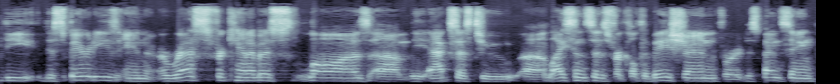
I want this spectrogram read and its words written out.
the disparities in arrests for cannabis laws, um, the access to uh, licenses for cultivation, for dispensing,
